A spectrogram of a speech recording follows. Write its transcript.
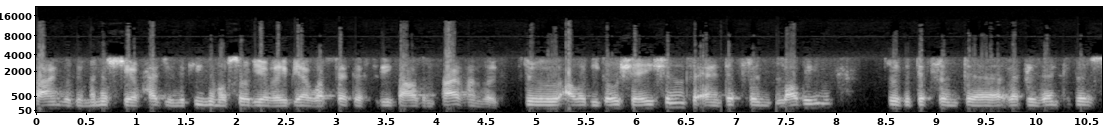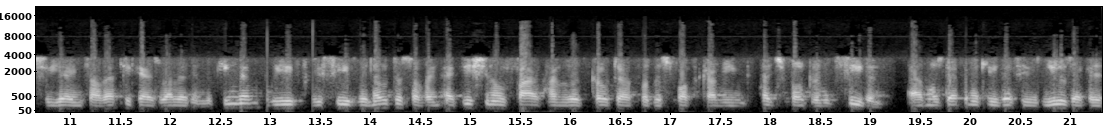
signed with the Ministry of Hajj in the Kingdom of Saudi Arabia, was set as 3,500. Through our negotiations and different lobbying, through the different uh, representatives here in South Africa as well as in the kingdom. We've received the notice of an additional 500 quota for this forthcoming Hajj pilgrimage season. Uh, most definitely, this is news that has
